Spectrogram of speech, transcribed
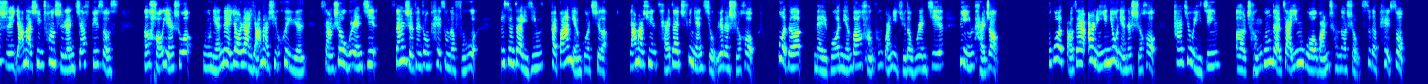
时，亚马逊创始人 Jeff Bezos 曾豪言说，五年内要让亚马逊会员享受无人机三十分钟配送的服务。但现在已经快八年过去了，亚马逊才在去年九月的时候获得美国联邦航空管理局的无人机运营牌照。不过，早在二零一六年的时候，它就已经呃成功的在英国完成了首次的配送，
